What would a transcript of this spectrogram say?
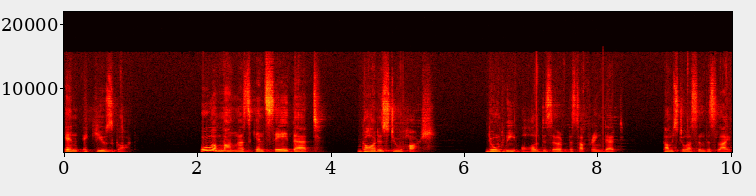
can accuse God? Who among us can say that God is too harsh? Don't we all deserve the suffering that comes to us in this life?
